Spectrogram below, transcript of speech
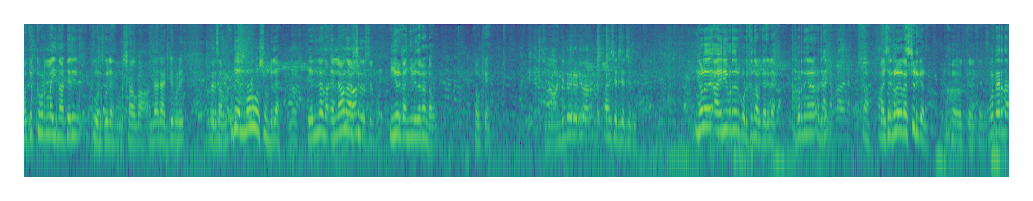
ബാക്കിയൊക്കെ ഇവിടെയുള്ള ഈ നാട്ടുകാർ കൊടുക്കൂലേ? മാഷാ എല്ലാവരും അടിപൊളി ഒരു സംഭവം. ഇത് എല്ലാ വർഷവും ഉണ്ട് അല്ലേ? എല്ലാ എല്ലാ നേർച്ചയും ഈ ഒരു കഞ്ഞി വിതരണം ഉണ്ടാവും. ഓക്കെ. അത് ശരി ശരി ശരി. നിങ്ങൾ അരി ഇവിടെ നിന്ന് കൊടുക്കുന്ന ആൾക്കാരല്ലേ? ഇവിടെ നിന്ന് ഇങ്ങനെ എടുത്ത് ആ ശരി നിങ്ങൾ റെസ്റ്റ് എടുക്കുകയാണ് ഓക്കെ ഓക്കെ. നിങ്ങളെ പേരെന്താ?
